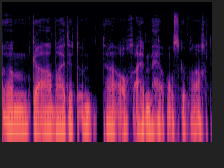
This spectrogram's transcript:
ähm, gearbeitet und da auch Alben herausgebracht.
